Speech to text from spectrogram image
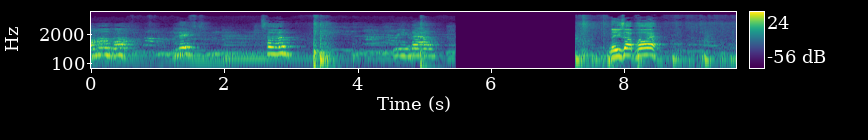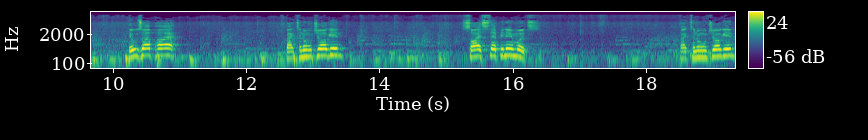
Come under, lift, turn, bring him down. Knees up high, heels up high. Back to normal jogging. Side stepping inwards. Back to normal jogging.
